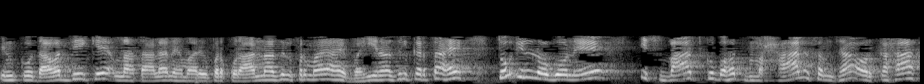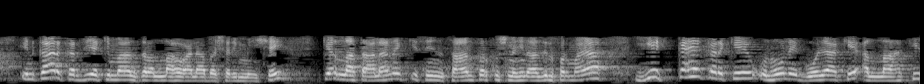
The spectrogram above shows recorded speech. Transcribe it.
ان کو دعوت دی کہ اللہ تعالیٰ نے ہمارے اوپر قرآن نازل فرمایا ہے وہی نازل کرتا ہے۔ تو ان لوگوں نے اس بات کو بہت محال سمجھا اور کہا، انکار کر دیا کہ مانزل اللہ علیہ بشرم شی کہ اللہ تعالیٰ نے کسی انسان پر کچھ نہیں نازل فرمایا۔ یہ کہہ کر کے انہوں نے گویا کہ اللہ کی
